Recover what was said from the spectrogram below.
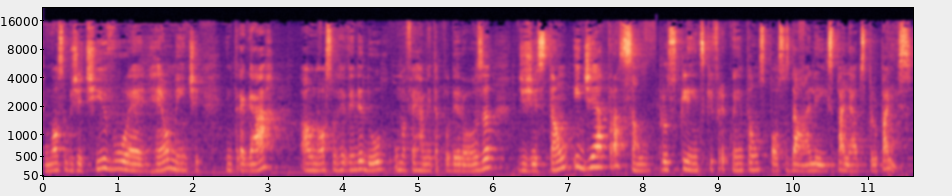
O nosso objetivo é realmente entregar ao nosso revendedor uma ferramenta poderosa de gestão e de atração para os clientes que frequentam os postos da Ali espalhados pelo país.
